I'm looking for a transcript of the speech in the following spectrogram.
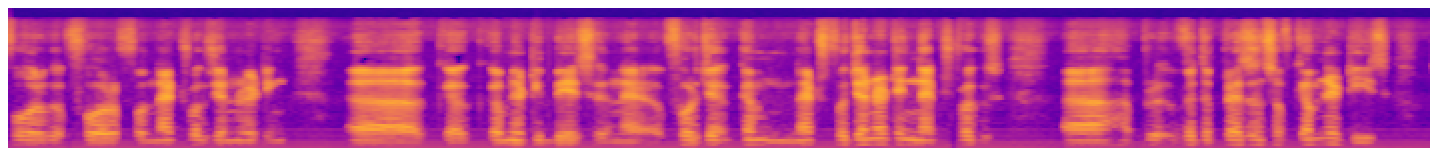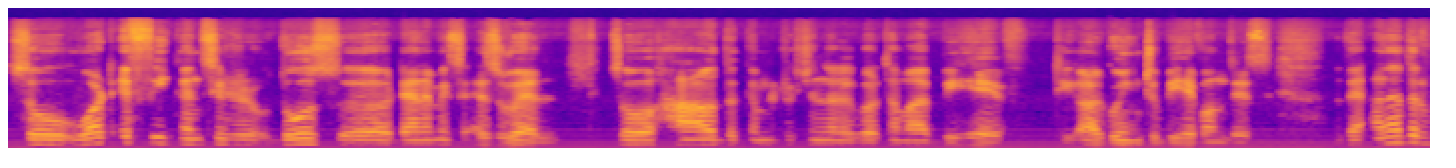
for for for network generating uh, community based uh, for net for generating networks uh, with the presence of communities. So, what if we consider those uh, dynamics as well? So, how the community detection algorithm are behave are going to behave on this the another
